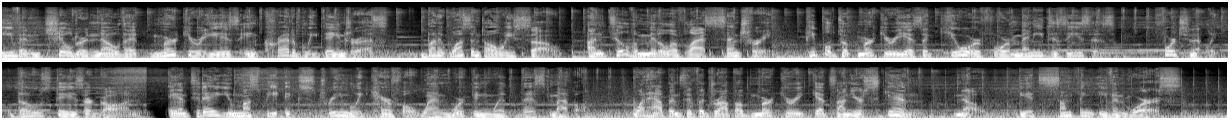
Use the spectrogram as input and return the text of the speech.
Even children know that mercury is incredibly dangerous. But it wasn't always so. Until the middle of last century, people took mercury as a cure for many diseases. Fortunately, those days are gone. And today you must be extremely careful when working with this metal. What happens if a drop of mercury gets on your skin? No, it's something even worse.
